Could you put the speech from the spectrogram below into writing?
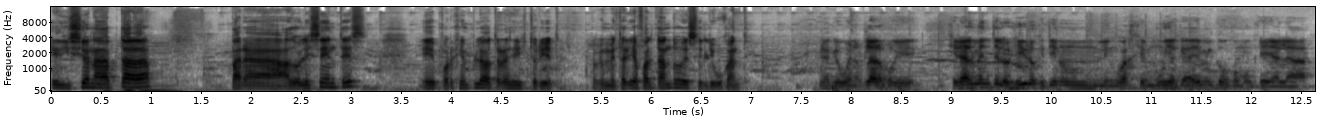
edición adaptada para adolescentes, eh, por ejemplo, a través de historietas. Lo que me estaría faltando es el dibujante. Mira qué bueno, claro, porque generalmente los libros que tienen un lenguaje muy académico, como que a la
